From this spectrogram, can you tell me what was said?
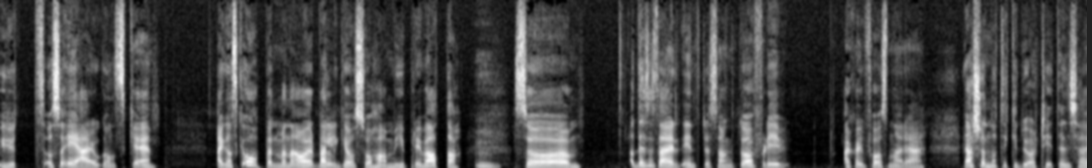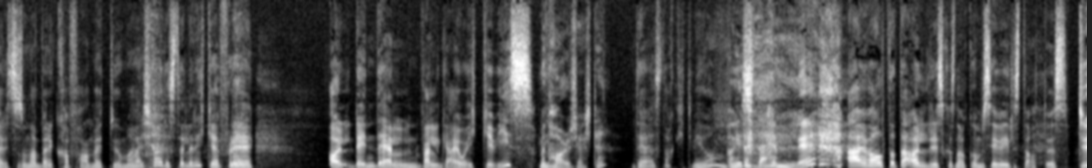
ut Og så er jeg jo ganske Jeg er ganske åpen, men jeg velger også å ha mye privat, da. Mm. Så ja, det syns jeg er litt interessant òg, fordi jeg kan få sånn herre Jeg skjønner at ikke du har tid til en kjæreste, sånn. Jeg bare Hva faen vet du om jeg har kjæreste eller ikke? Fordi all, den delen velger jeg jo ikke vise. Men har du kjæreste? Det snakket vi om. Oi, så det er hemmelig? Jeg har valgt at jeg aldri skal snakke om sivilstatus. Du,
